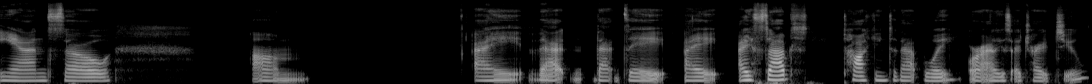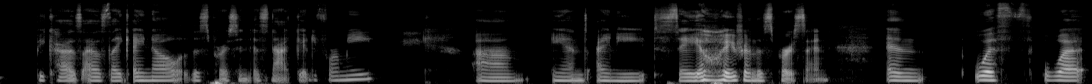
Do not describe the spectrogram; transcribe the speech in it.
And so um I that that day I I stopped talking to that boy or at least I tried to because I was like I know this person is not good for me. Um and I need to stay away from this person. And with what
